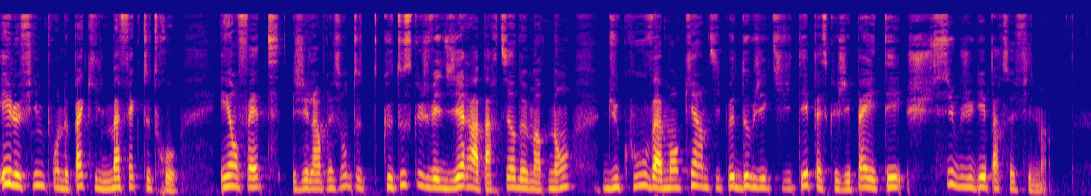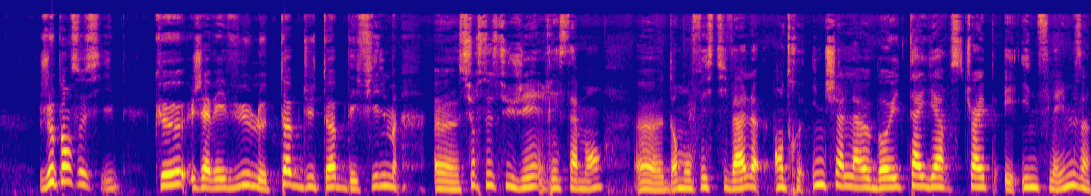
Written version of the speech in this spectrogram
et le film pour ne pas qu'il m'affecte trop. Et en fait, j'ai l'impression que tout ce que je vais dire à partir de maintenant, du coup, va manquer un petit peu d'objectivité parce que j'ai pas été subjuguée par ce film. Je pense aussi que j'avais vu le top du top des films euh, sur ce sujet récemment euh, dans mon festival entre Inshallah a Boy, Tiger Stripe et In Flames.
